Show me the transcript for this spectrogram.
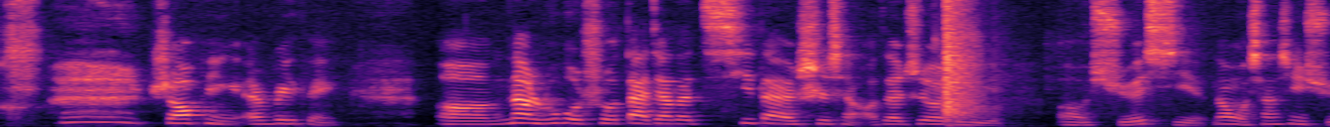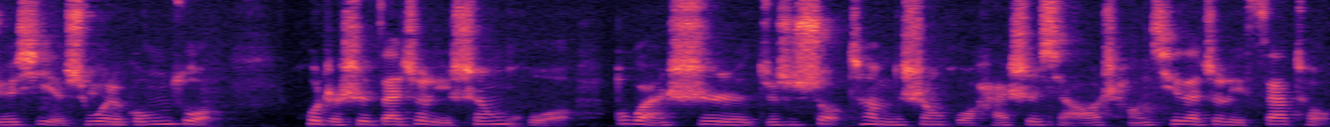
shopping everything，嗯、那如果说大家的期待是想要在这里呃学习，那我相信学习也是为了工作。或者是在这里生活，不管是就是 short term 的生活，还是想要长期在这里 settle，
